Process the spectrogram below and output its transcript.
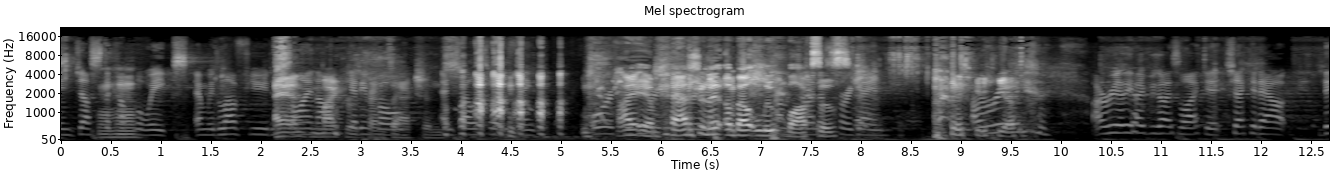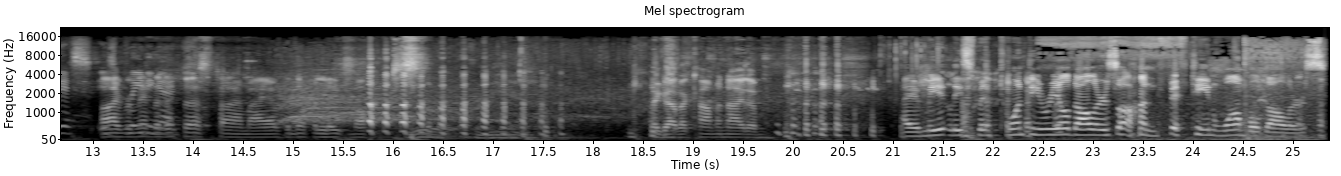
is. in just a mm-hmm. couple of weeks, and we'd love for you to And sign up, get involved, and tell us what you think. Or I am passionate Melbourne, about loot come join us boxes. for a game. I really, I really hope you guys like it. Check it out. This is I Bleeding remember the Edge. first time I opened up a loot box. I got a common item. I immediately spent 20 real dollars on 15 Womble dollars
